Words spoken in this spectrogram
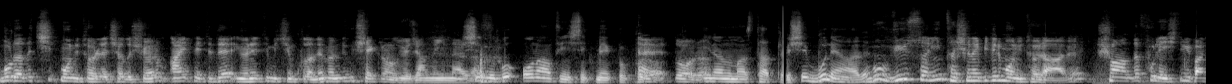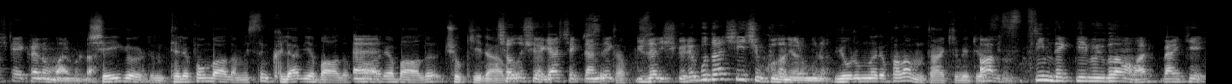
Burada da çift monitörle çalışıyorum. iPad'i de yönetim için kullanıyorum. Hem de 3 ekran oluyor canlı yayınlarda. Şimdi bu 16 inçlik MacBook Pro. Evet, doğru. İnanılmaz tatlı bir şey. Bu ne abi? Bu ViewSony'in taşınabilir monitörü abi. Şu anda Full HD bir başka ekranım var burada. Şeyi gördüm. Telefon bağlamışsın. Klavye bağlı, Evet. fare bağlı. Çok iyiydi abi. Çalışıyor. Gerçekten de Setup. güzel iş görüyor. Bu da şey için kullanıyorum bunu. Yorumları falan mı takip ediyorsun? Abi Stream Deck diye bir uygulama var. Belki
